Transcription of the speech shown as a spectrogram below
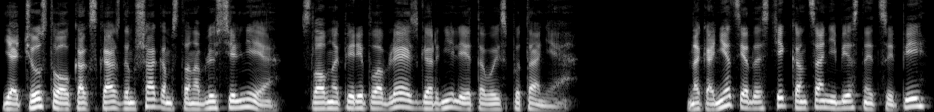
Я чувствовал, как с каждым шагом становлюсь сильнее, словно переплавляясь в горниле этого испытания. Наконец я достиг конца небесной цепи,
